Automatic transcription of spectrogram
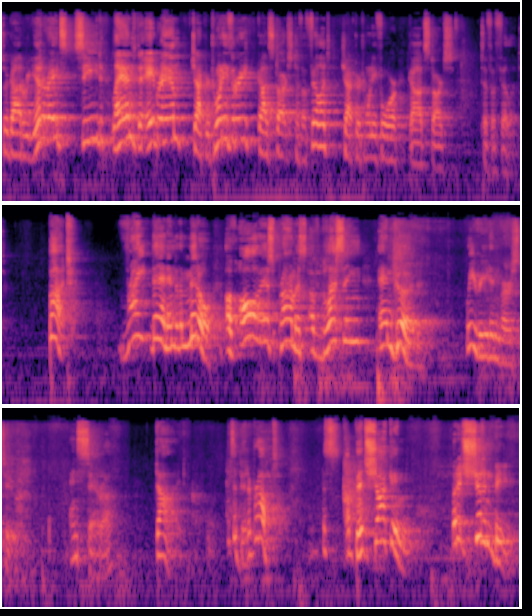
So God reiterates seed, land to Abraham. Chapter 23, God starts to fulfill it. Chapter 24, God starts to fulfill it. But right then, into the middle of all this promise of blessing and good, we read in verse 2 And Sarah died. It's a bit abrupt. It's a bit shocking. But it shouldn't be.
